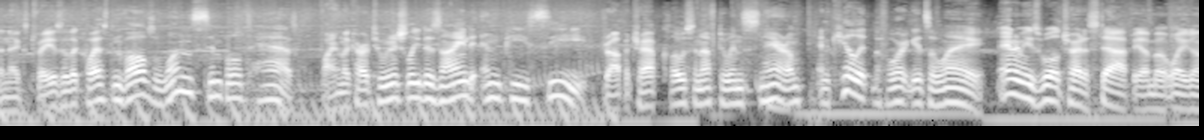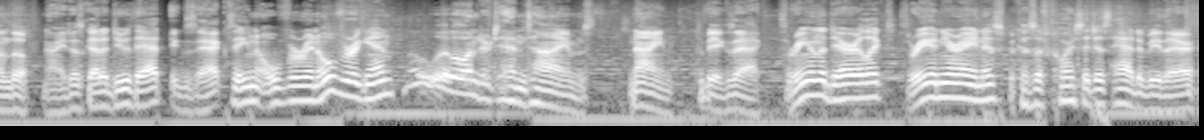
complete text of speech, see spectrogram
The next phase of the quest involves one simple task. Find the cartoonishly designed NPC, drop a trap close enough to ensnare him, and kill it before it gets away. Enemies will try to stop you, but what you gonna do? Now you just gotta do that exact thing over and over again, a little under 10 times. 9 to be exact. Three in the derelict, three in Uranus, because of course it just had to be there,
